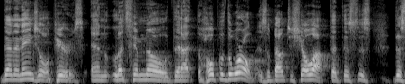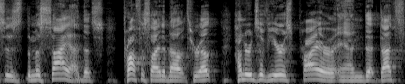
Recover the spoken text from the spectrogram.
then an angel appears and lets him know that the hope of the world is about to show up, that this is, this is the Messiah that's prophesied about throughout hundreds of years prior, and that that's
